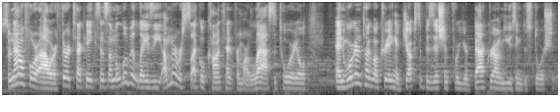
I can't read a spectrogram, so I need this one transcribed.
So now for our third technique, since I'm a little bit lazy, I'm to recycle content from our last tutorial. And we're going to talk about creating a juxtaposition for your background using distortion.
